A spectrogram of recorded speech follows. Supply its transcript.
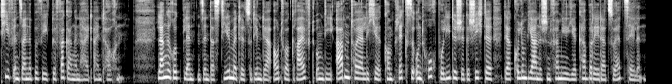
tief in seine bewegte Vergangenheit eintauchen. Lange Rückblenden sind das Stilmittel, zu dem der Autor greift, um die abenteuerliche, komplexe und hochpolitische Geschichte der kolumbianischen Familie Cabrera zu erzählen,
